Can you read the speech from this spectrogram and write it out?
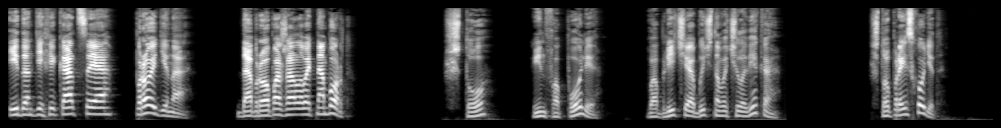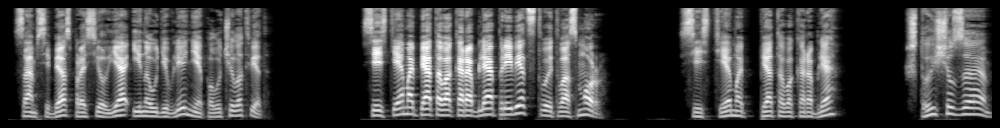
Идентификация пройдена. Добро пожаловать на борт!» «Что? Инфополе? В обличии обычного человека?» «Что происходит?» Сам себя спросил я и на удивление получил ответ. «Система пятого корабля приветствует вас, Мор!» «Система пятого корабля? Что еще за...»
